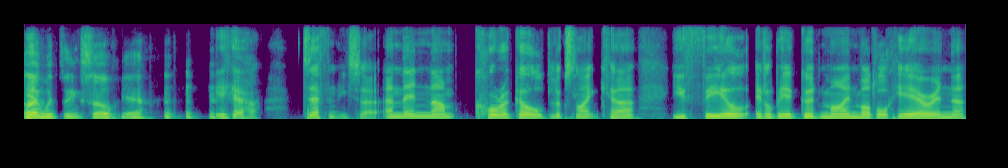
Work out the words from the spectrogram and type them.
yeah. I would think so. Yeah. yeah, definitely, sir. And then um, Kora Gold looks like uh, you feel it'll be a good mine model here in uh,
